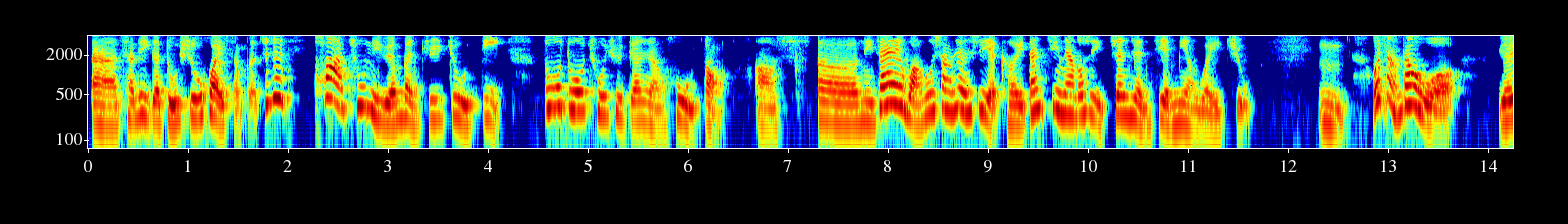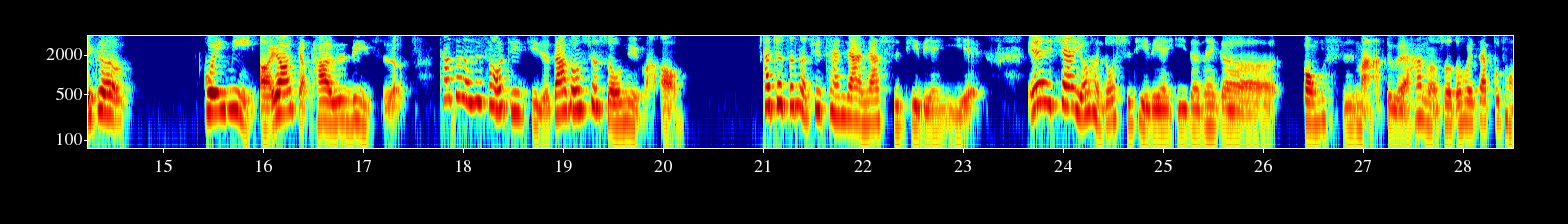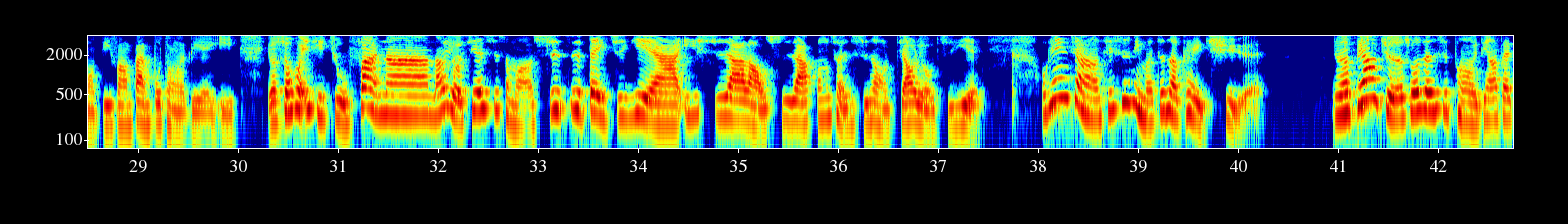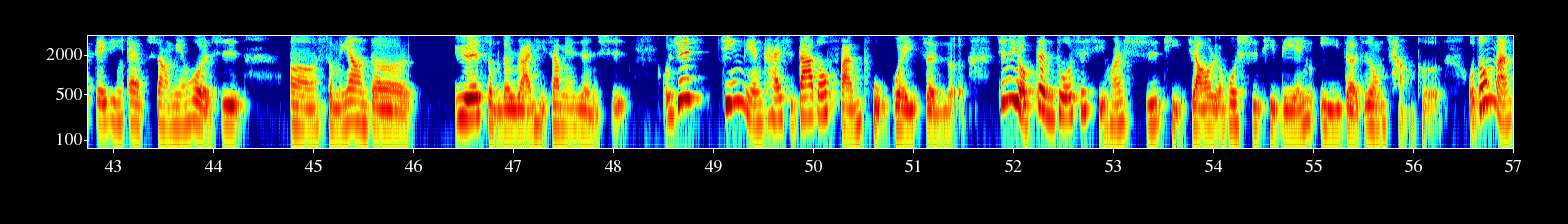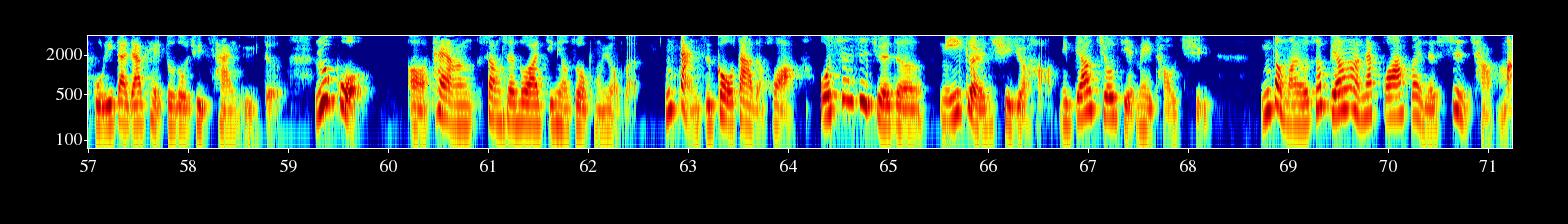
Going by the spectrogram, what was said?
呃成立一个读书会什么的，就是跨出你原本居住地。多多出去跟人互动啊，呃，你在网络上认识也可以，但尽量都是以真人见面为主。嗯，我想到我有一个闺蜜啊，又要讲她的例子了。她真的是超积极的，大家都射手女嘛，哦，她就真的去参加人家实体联谊，因为现在有很多实体联谊的那个。公司嘛，对不对？他们有时候都会在不同的地方办不同的联谊，有时候会一起煮饭呐、啊，然后有些是什么师字辈之夜啊，医师啊、老师啊、工程师那种交流之夜。我跟你讲，其实你们真的可以去，诶，你们不要觉得说认识朋友一定要在 dating app 上面，或者是呃什么样的。约什么的软体上面认识，我觉得今年开始大家都返璞归真了，就是有更多是喜欢实体交流或实体联谊的这种场合，我都蛮鼓励大家可以多多去参与的。如果哦太阳上升落在金牛座的朋友们，你胆子够大的话，我甚至觉得你一个人去就好，你不要揪姐妹淘去，你懂吗？有时候不要让人家瓜分你的市场嘛，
